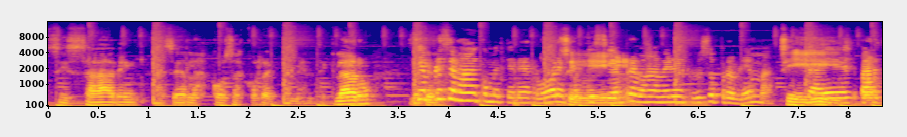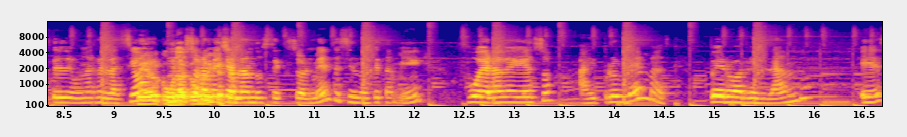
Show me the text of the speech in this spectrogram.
si saben hacer las cosas correctamente. Claro. Siempre se van a cometer errores, porque siempre van a haber incluso problemas. Sí, o sea, es parte de una relación, no solamente hablando sexualmente, sino que también fuera de eso hay problemas pero arreglando es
